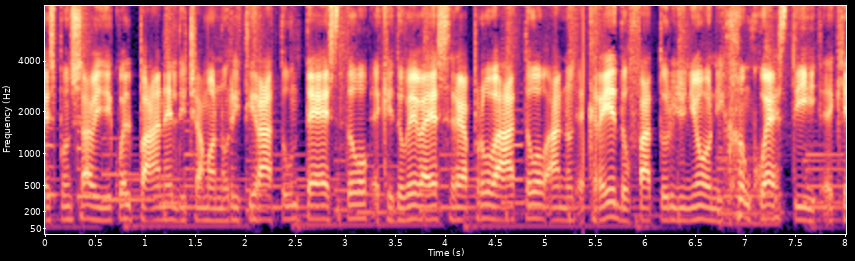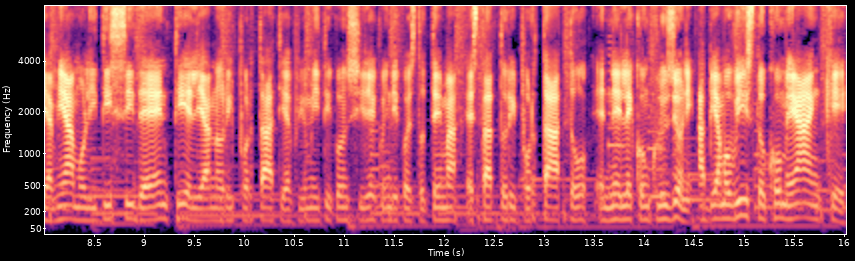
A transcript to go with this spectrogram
responsabili di quel panel diciamo hanno ritirato un testo eh, che doveva essere approvato, hanno credo fatto riunioni con questi chiamiamoli dissidenti e li hanno riportati a più miti consigli e quindi questo tema è stato riportato nelle conclusioni. Abbiamo visto come anche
